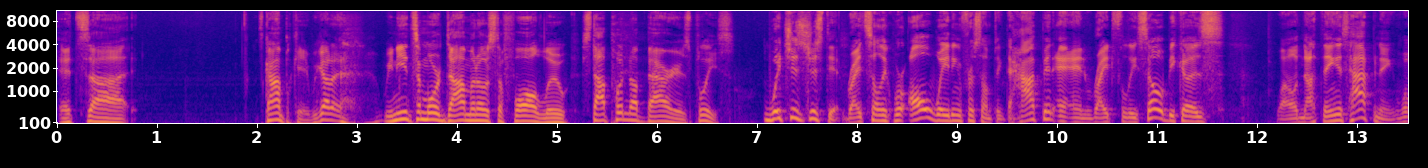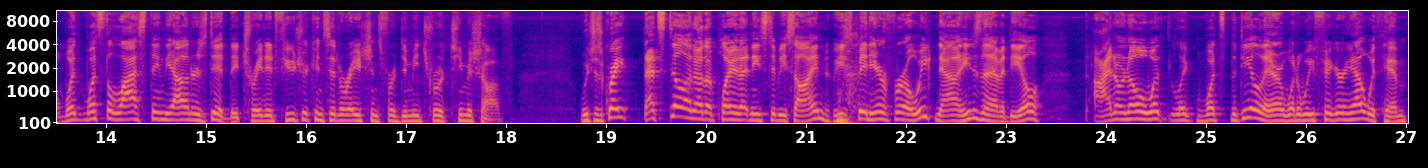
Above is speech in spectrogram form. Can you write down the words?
It's uh it's complicated. We gotta we need some more dominoes to fall, Lou. Stop putting up barriers, please. Which is just it, right? So like we're all waiting for something to happen, and rightfully so, because well, nothing is happening. What, what what's the last thing the Islanders did? They traded future considerations for Dmytro Timashov, which is great. That's still another player that needs to be signed. He's been here for a week now, and he doesn't have a deal. I don't know what like what's the deal there. What are we figuring out with him?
